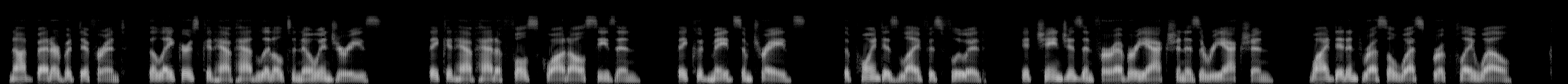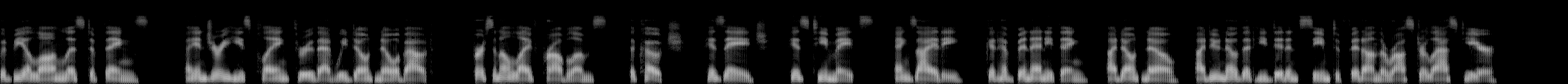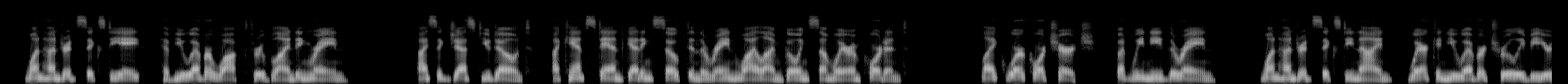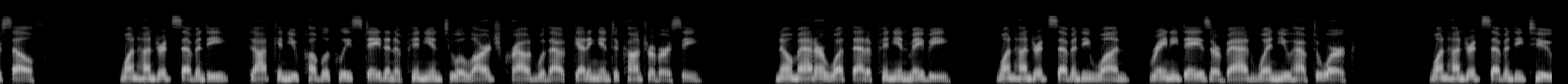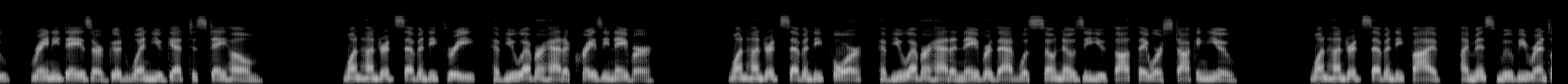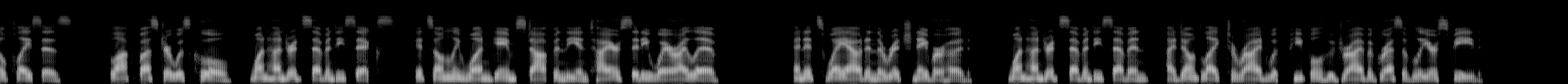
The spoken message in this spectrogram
Not better, but different. The Lakers could have had little to no injuries. They could have had a full squad all season. They could made some trades. The point is life is fluid. It changes and for every action is a reaction. Why didn't Russell Westbrook play well? Could be a long list of things. A injury he's playing through that we don't know about personal life problems, the coach, his age, his teammates, anxiety. Could have been anything. I don't know. I do know that he didn't seem to fit on the roster last year. 168. Have you ever walked through blinding rain? I suggest you don't. I can't stand getting soaked in the rain while I'm going somewhere important. Like work or church. But we need the rain. 169. Where can you ever truly be yourself? 170. Dot can you publicly state an opinion to a large crowd without getting into controversy? No matter what that opinion may be. 171. Rainy days are bad when you have to work. 172. Rainy days are good when you get to stay home. 173. Have you ever had a crazy neighbor? 174. Have you ever had a neighbor that was so nosy you thought they were stalking you? 175. I miss movie rental places. Blockbuster was cool. 176. It's only one GameStop in the entire city where I live. And it's way out in the rich neighborhood. 177. I don't like to ride with people who drive aggressively or speed.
